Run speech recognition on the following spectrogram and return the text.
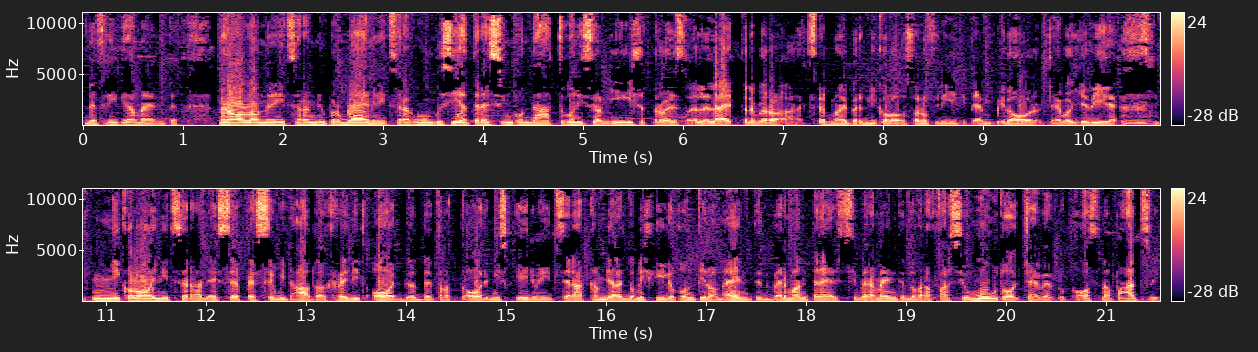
definitivamente, però a Londra inizieranno i problemi, inizierà comunque sì a tenersi in contatto con i suoi amici attraverso delle lettere, però eh, ormai per Nicolò sono finiti i tempi d'oro, cioè voglio dire, Nicolò inizierà ad essere perseguitato da creditori, da detrattori, mischini, inizierà a cambiare domicilio continuamente, per mantenersi veramente dovrà farsi un mutuo, cioè cose da pazzi.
